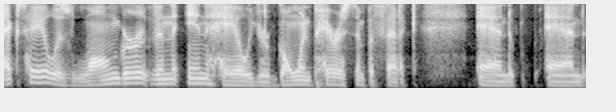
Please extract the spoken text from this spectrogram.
exhale is longer than the inhale, you're going parasympathetic. And and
